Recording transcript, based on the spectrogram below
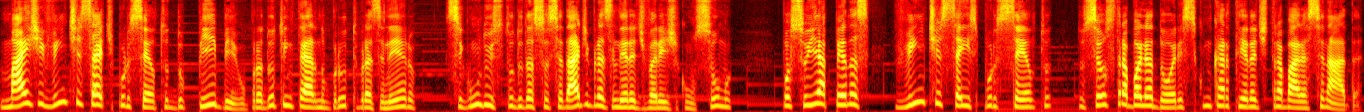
mais de 27% do PIB, o Produto Interno Bruto Brasileiro, segundo o estudo da Sociedade Brasileira de Varejo e Consumo, possuía apenas 26% dos seus trabalhadores com carteira de trabalho assinada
